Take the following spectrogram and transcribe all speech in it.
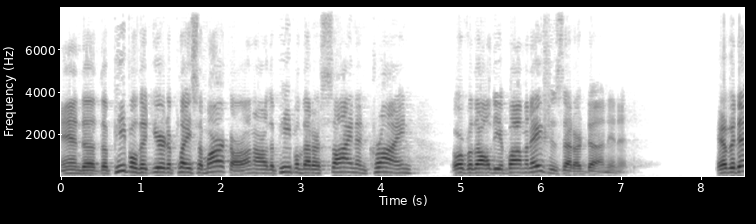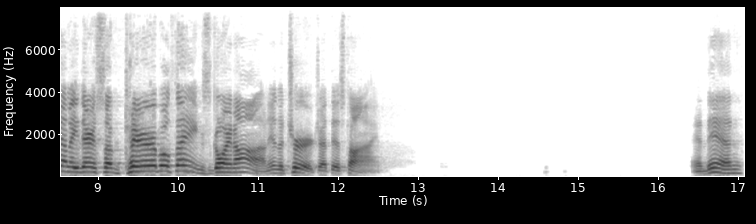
And uh, the people that you're to place a mark on are the people that are sighing and crying over all the abominations that are done in it. Evidently, there's some terrible things going on in the church at this time. And then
